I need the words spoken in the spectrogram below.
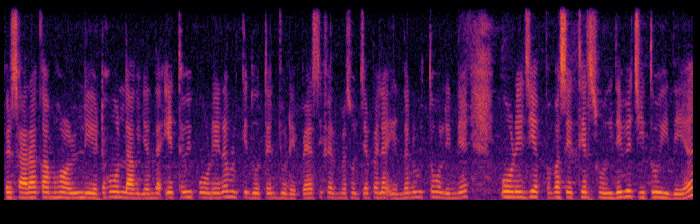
ਫਿਰ ਸਾਰਾ ਕੰਮ ਹੁਣ ਲੇਟ ਹੋਣ ਲੱਗ ਜਾਂਦਾ। ਇੱਥੇ ਵੀ ਪੌਣੇ ਨਾ ਮਤਲਬ ਕਿ ਦੋ ਤਿੰਨ ਜੁੜੇ ਪਏ ਸੀ। ਫਿਰ ਮੈਂ ਸੋਚਿਆ ਪਹਿਲਾਂ ਇਹਨਾਂ ਨੂੰ ਵੀ ਧੋ ਲੈਂਦੇ ਹਾਂ। ਪੌਣੇ ਜੀ ਆਪਾਂ ਬਸ ਇੱਥੇ ਰਸੋਈ ਦੇ ਵਿੱਚ ਹੀ ਧੋਈਦੇ ਆ।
